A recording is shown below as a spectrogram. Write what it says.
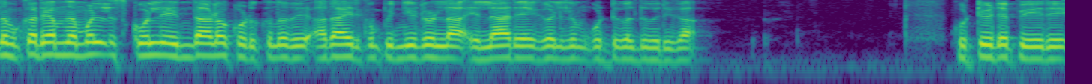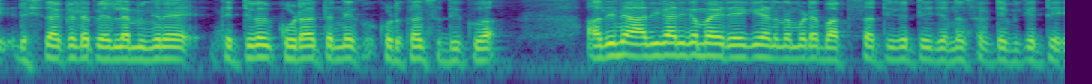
നമുക്കറിയാം നമ്മൾ സ്കൂളിൽ എന്താണോ കൊടുക്കുന്നത് അതായിരിക്കും പിന്നീടുള്ള എല്ലാ രേഖകളിലും കുട്ടികൾക്ക് വരിക. കുട്ടിയുടെ പേര് രക്ഷിതാക്കളുടെ പേരെല്ലാം ഇങ്ങനെ തെറ്റുകൾ കൂടാതെ തന്നെ കൊടുക്കാൻ ശ്രദ്ധിക്കുക. അതിന് ആധികാരികമായ രേഖയാണ് നമ്മുടെ ബർത്ത് സർട്ടിഫിക്കറ്റ് ജനന സർട്ടിഫിക്കറ്റ്.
